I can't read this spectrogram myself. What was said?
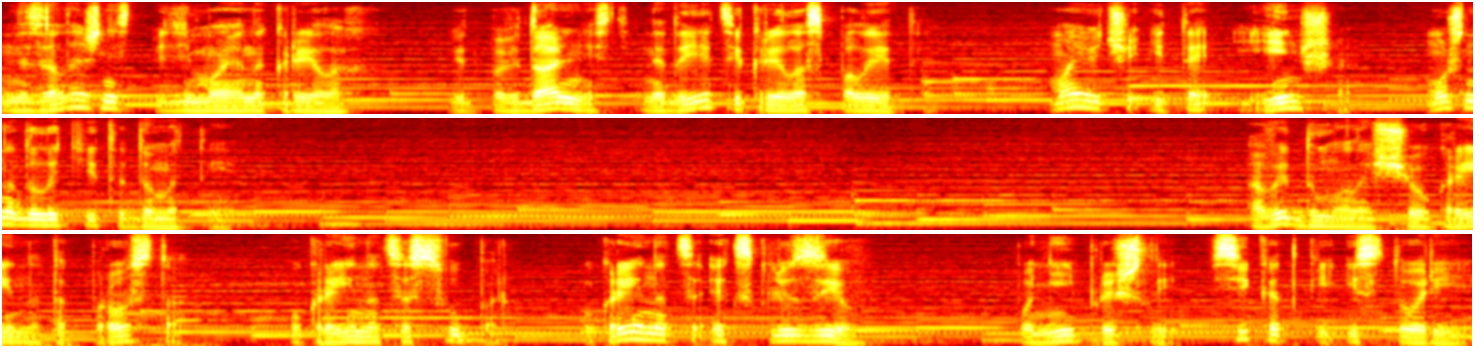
Незалежність підіймає на крилах, відповідальність не дає ці крила спалити, маючи і те, і інше, можна долетіти до мети. А ви думали, що Україна так просто? Україна це супер, Україна це ексклюзив. По ній прийшли всі катки історії,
